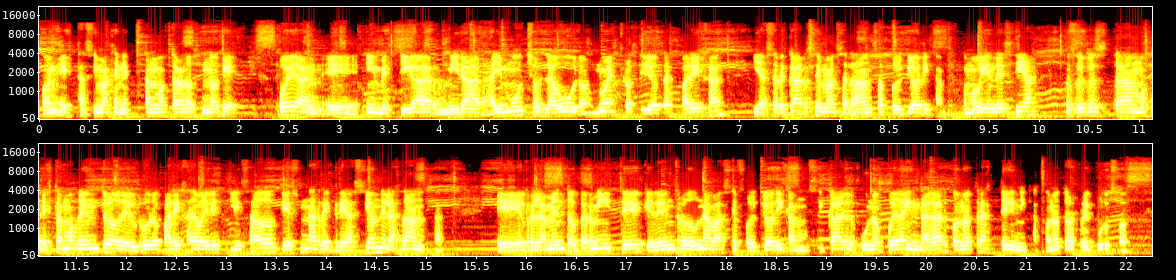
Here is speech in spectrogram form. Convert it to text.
con estas imágenes que están mostrando, sino que puedan eh, investigar, mirar. Hay muchos laburos nuestros y de otras parejas y acercarse más a la danza folclórica. Como bien decía, nosotros estamos, estamos dentro del rubro pareja de baile estilizado, que es una recreación de las danzas. Eh, el reglamento permite que dentro de una base folclórica musical uno pueda indagar con otras técnicas, con otros recursos,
